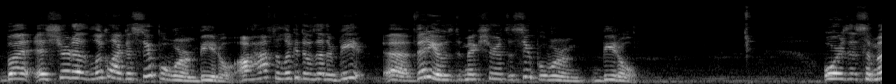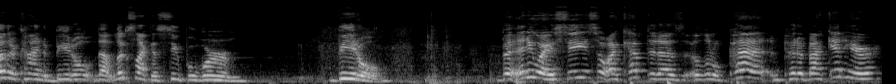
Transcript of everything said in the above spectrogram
But it sure does look like a superworm beetle. I'll have to look at those other uh, videos to make sure it's a superworm beetle. Or is it some other kind of beetle that looks like a superworm beetle? But anyway, see, so I kept it as a little pet and put it back in here.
